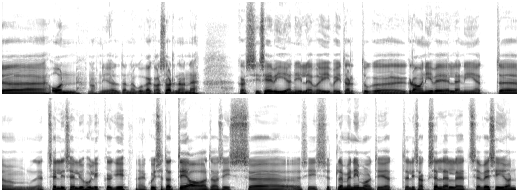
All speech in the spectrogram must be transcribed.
äh, on noh, nii-öelda nagu väga sarnane kas siis Evianile või, või Tartu äh, kraaniveele, nii et, äh, et sellisel juhul ikkagi, äh, kui seda teada, siis, siis ütleme niimoodi, et lisaks sellele, et see vesi on,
